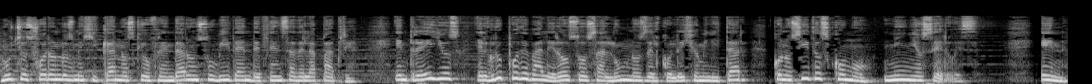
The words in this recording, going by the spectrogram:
Muchos fueron los mexicanos que ofrendaron su vida en defensa de la patria, entre ellos el grupo de valerosos alumnos del Colegio Militar conocidos como Niños Héroes en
